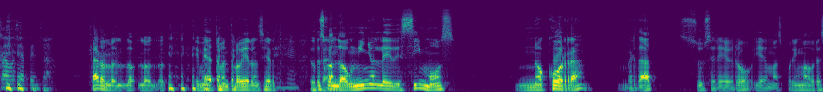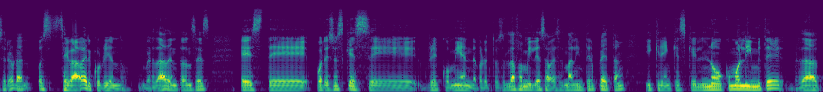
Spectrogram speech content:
Vamos a pensar. claro, lo, inmediatamente lo vieron, ¿cierto? Entonces, cuando a un niño le decimos no corra, ¿verdad? su cerebro y además por inmadurez cerebral, pues se va a ver corriendo, ¿verdad? Entonces, este, por eso es que se recomienda, pero entonces las familias a veces malinterpretan y creen que es que el no como límite, ¿verdad?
